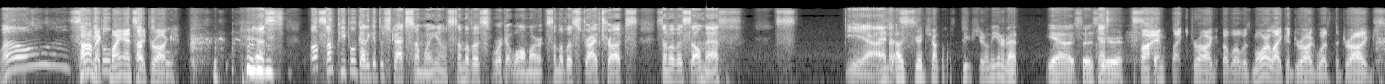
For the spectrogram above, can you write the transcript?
Well, some Comics, people- my anti-drug. people- yes. Well, some people got to get their scratch some way. You know, some of us work at Walmart. Some of us drive trucks. Some of us sell meth. Yeah, and a good chunk of us do shit on the internet. Yeah, it says Yes. here. Buying like a drug, but what was more like a drug was the drugs.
